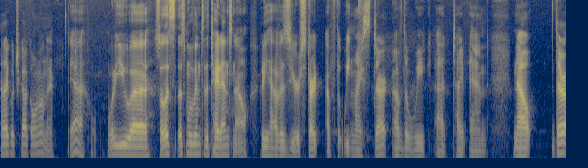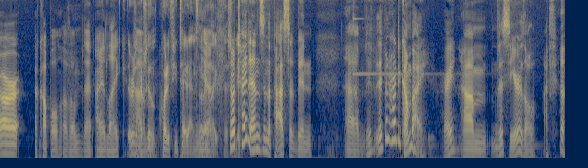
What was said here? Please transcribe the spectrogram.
I like what you got going on there. Yeah. What do you uh so let's let's move into the tight ends now. Who do you have as your start of the week? My start of the week at tight end. Now, there are a couple of them that I like. There's um, actually quite a few tight ends that yeah. I like this no, week. tight ends in the past have been Um, they've, they've been hard to come by, right? Um, this year though, I feel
